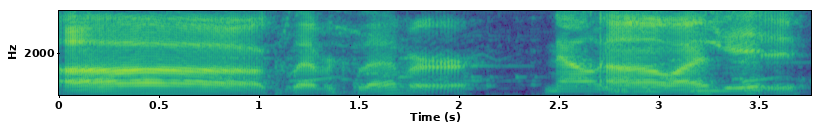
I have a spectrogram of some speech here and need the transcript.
Oh, clever, clever. Now. Oh, I see. It.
